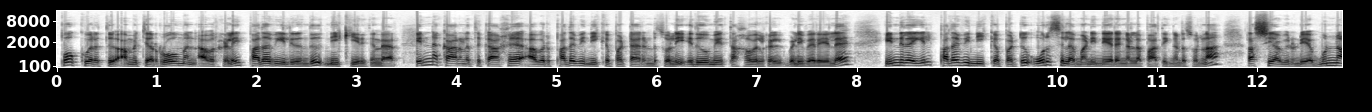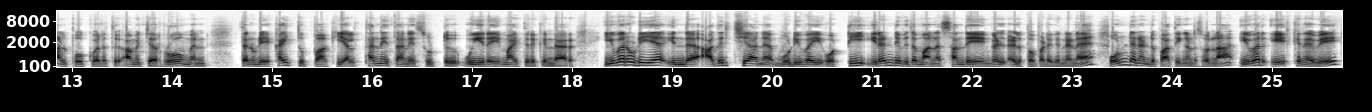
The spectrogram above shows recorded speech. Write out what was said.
போக்குவரத்து அமைச்சர் ரோமன் அவர்களை பதவியிலிருந்து நீக்கியிருக்கின்றார். என்ன காரணத்துக்காக அவர் பதவி நீக்கப்பட்டார் என்று சொல்லி எதுவுமே தகவல்கள் வெளிவரையில இந்நிலையில் பதவி நீக்கப்பட்டு ஒரு சில மணி நேரங்களில் பார்த்தீங்கன்னு சொன்னால் ரஷ்யாவினுடைய முன்னாள் போக்குவரத்து அமைச்சர் ரோமன் தன்னுடைய கைத்துப்பாக்கியால் தன்னைத்தானே சுட்டு உயிரை மாய்த்திருக்கின்றார். இவருடைய இந்த அதிர்ச்சியான முடிவை ஒட்டி இரண்டு விதமான சந்தேகங்கள் எழுப்பப்படுகின்றன. ஒன்று பார்த்தீங்கன்னு சொன்னால் இவர் ஏற்கனவே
